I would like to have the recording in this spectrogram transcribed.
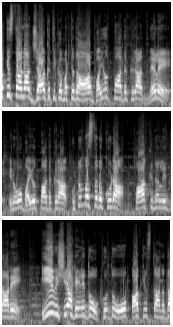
ಪಾಕಿಸ್ತಾನ ಜಾಗತಿಕ ಮಟ್ಟದ ಭಯೋತ್ಪಾದಕರ ನೆಲೆ. ಇನ್ನು ಭಯೋತ್ಪಾದಕರ ಕುಟುಂಬಸ್ಥರು ಕೂಡ ಪಾಕ್ನಲ್ಲಿದ್ದಾರೆ. ಈ ವಿಷಯ ಹೇಳಿದ್ದು ಖುದ್ದು ಪಾಕಿಸ್ತಾನದ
